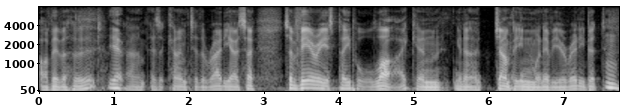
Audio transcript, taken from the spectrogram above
I've ever heard. Yep. Um, as it came to the radio, so so various people like and you know jump in whenever you're ready. But Mm.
